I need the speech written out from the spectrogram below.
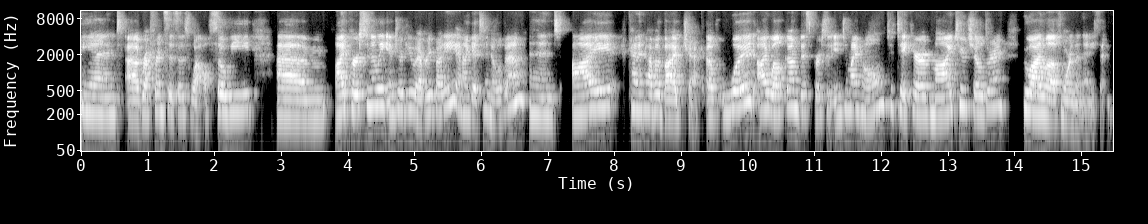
and uh, references as well. So we, um, I personally interview everybody and I get to know them, and I kind of have a vibe check of would I welcome this person into my home to take care of my two children who I love more than anything.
